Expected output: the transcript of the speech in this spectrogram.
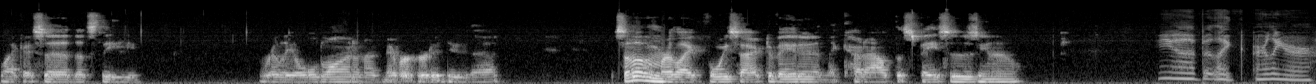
Like I said, that's the really old one, and I've never heard it do that. Some of them are like voice activated, and they cut out the spaces. You know, Yeah, but like earlier,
